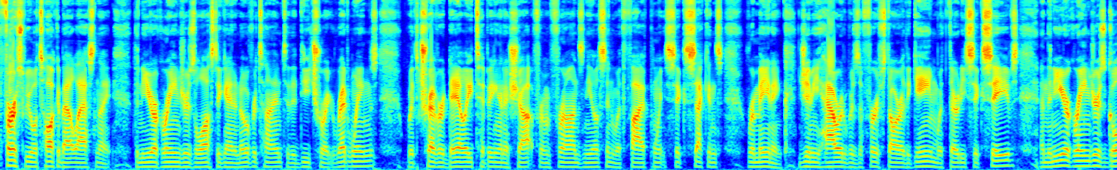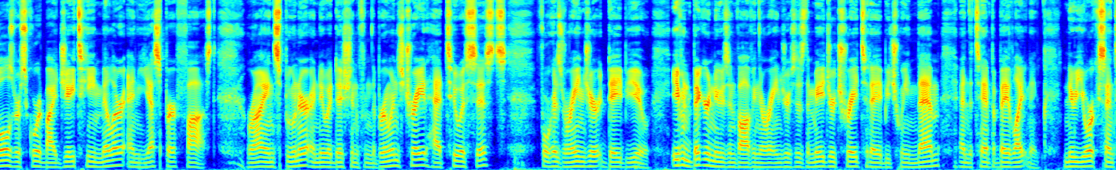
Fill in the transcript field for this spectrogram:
First, we will talk about last night. The New York Rangers lost again in overtime to the Detroit Red Wings, with Trevor Daley tipping in a shot from Frans Nielsen with 5.6 seconds remaining. Jimmy Howard was the first star of the game with 36 saves, and the New York Rangers' goals were scored by JT Miller and Jesper Fast. Ryan Spooner, a new addition from the Bruins trade, had two assists for his Ranger debut. Even bigger news involving the Rangers is the major trade today between them and the Tampa Bay Lightning. New York sent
